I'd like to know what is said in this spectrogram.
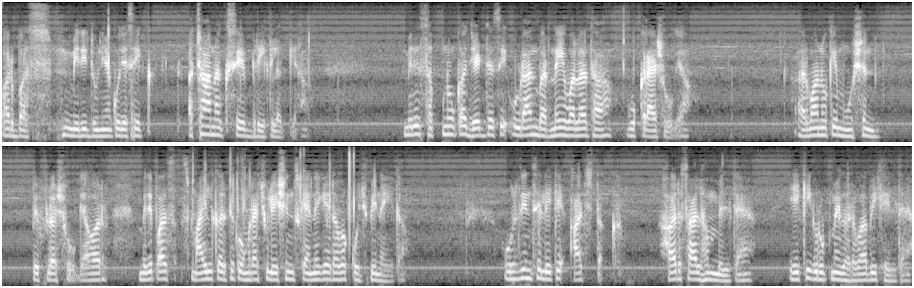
और बस, मेरी दुनिया को जैसे एक अचानक से ब्रेक लग गया। मेरे सपनों का जेट जैसे उड़ान भरने ही वाला था, वो क्रैश हो गया। अरमानों के मोशन पे फ्लश हो गया और मेरे पास स्माइल करके कॉन्ग्रेचुलेशंस कहने के अलावा कुछ भी नहीं था। उस दिन से लेके आज तक, हर साल हम मिलते हैं। एक ही ग्रुप में गरबा भी खेलते हैं।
